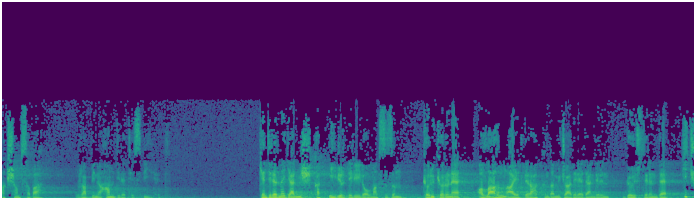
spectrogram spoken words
Akşam sabah Rabbine hamd ile tesbih et. Kendilerine gelmiş kat'i bir delil olmaksızın körü körüne Allah'ın ayetleri hakkında mücadele edenlerin göğüslerinde hiç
